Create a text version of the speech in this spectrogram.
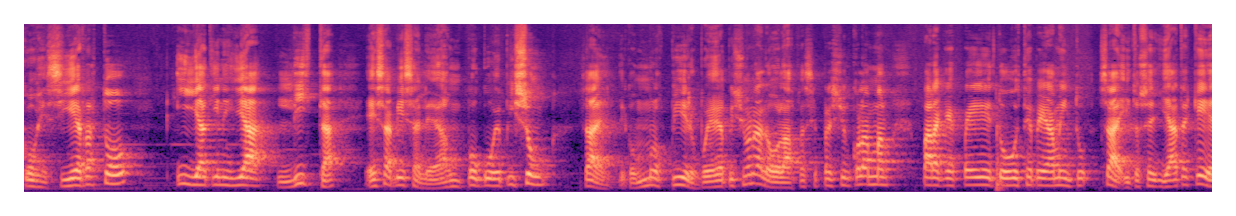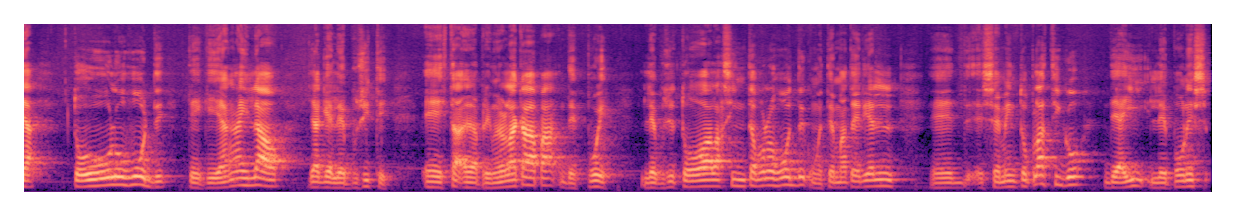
coges, cierras todo y ya tienes ya lista esa pieza, le das un poco de pisón, ¿sabes? De cómo los pies, puedes aprisionar o la haces presión con las manos para que pegue todo este pegamento, ¿sabes? Entonces ya te queda, todos los bordes te quedan aislados, ya que le pusiste esta, primero la capa, después le pusiste toda la cinta por los bordes con este material eh, cemento plástico, de ahí le pones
